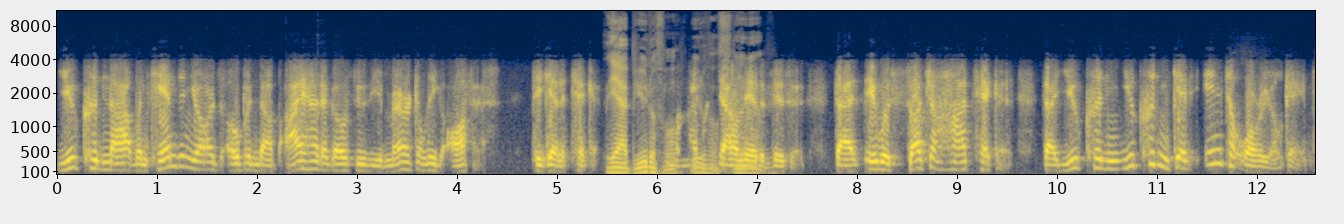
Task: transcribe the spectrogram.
you could not, when Camden Yards opened up, I had to go through the American League office to get a ticket. yeah, beautiful. when I was down there to visit. That it was such a hot ticket that you couldn't you couldn't get into Oriole games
